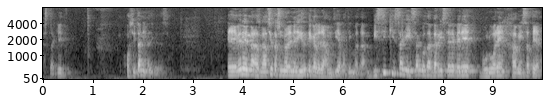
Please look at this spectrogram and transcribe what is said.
ez dakit, Ositania adibidez. E, bere naz- naziotasunaren identitate galera handia baldin bada, biziki zaila izango da berriz ere bere buruaren jabe izatea.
